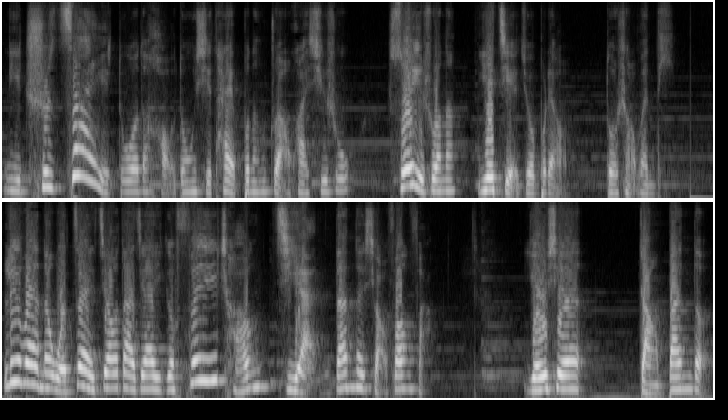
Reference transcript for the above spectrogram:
你吃再多的好东西，它也不能转化吸收，所以说呢，也解决不了多少问题。另外呢，我再教大家一个非常简单的小方法，有一些长斑的，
